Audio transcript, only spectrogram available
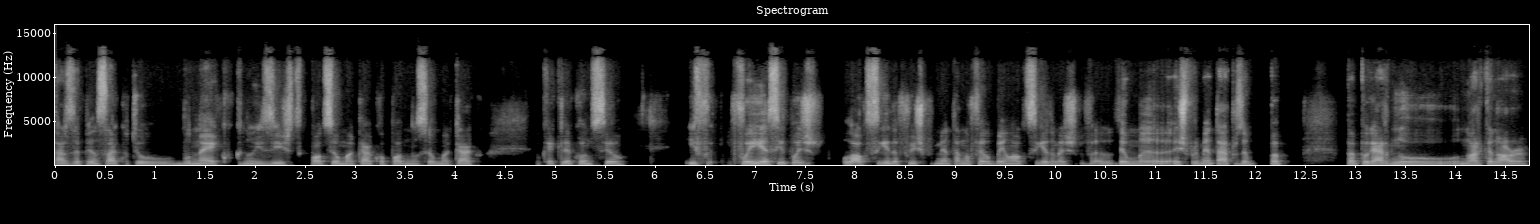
estares a pensar que o teu boneco que não existe, que pode ser um macaco ou pode não ser um macaco, o que é que lhe aconteceu. E foi, esse, e depois, logo de seguida, fui experimentar, não foi bem logo de seguida, mas deu-me a experimentar, por exemplo, para, para pegar no, no Arcan Horror,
